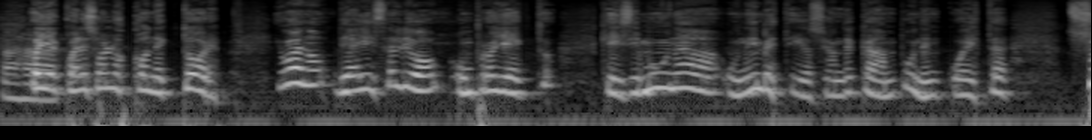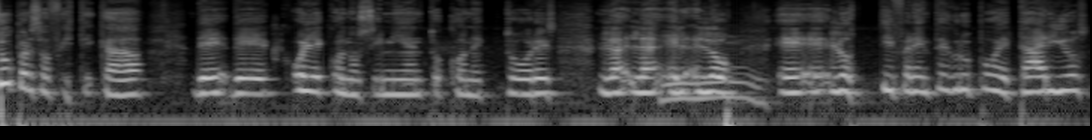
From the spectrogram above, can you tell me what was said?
ajá. oye, cuáles son los conectores. Y bueno, de ahí salió un proyecto que hicimos una, una investigación de campo, una encuesta súper sofisticada de, de, oye, conocimiento, conectores, la- la- el- lo- eh, eh, los diferentes grupos etarios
